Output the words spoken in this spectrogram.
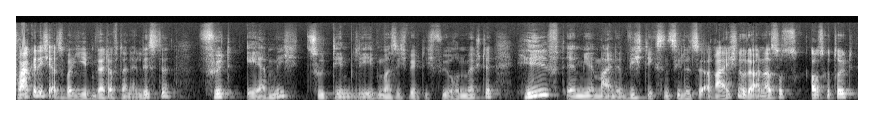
Frage dich also bei jedem Wert auf deiner Liste, führt er mich zu dem Leben, was ich wirklich führen möchte? Hilft er mir, meine wichtigsten Ziele zu erreichen? Oder anders ausgedrückt,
